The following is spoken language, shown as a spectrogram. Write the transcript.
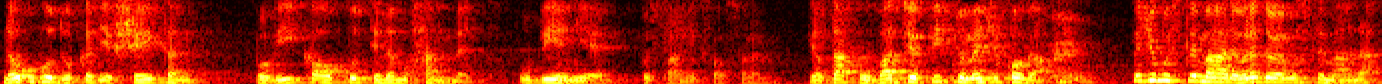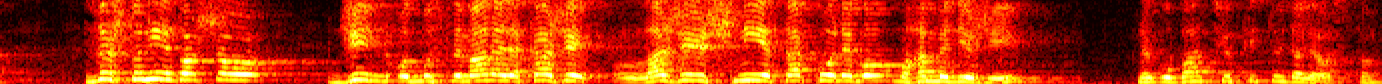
na Uhudu kad je šetan povikao kutile Muhammed, ubijen je poslanik sa osrem. Je li tako? Ubacio fitnu među koga? Među muslimane, u redove muslimana. Zašto nije došao džin od muslimana da kaže lažeš nije tako nego Muhammed je živ? Nego ubacio fitnu i dalje ostao.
